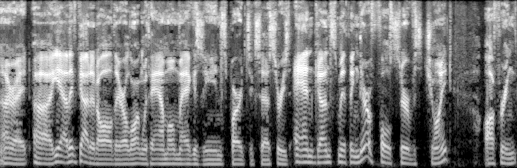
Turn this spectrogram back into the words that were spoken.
All right. Uh, yeah, they've got it all there, along with ammo, magazines, parts, accessories, and gunsmithing. They're a full service joint offering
